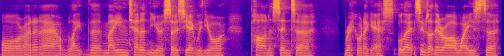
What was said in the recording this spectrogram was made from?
or I don't know, like the main tenant you associate with your partner center record, I guess. Although it seems like there are ways to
